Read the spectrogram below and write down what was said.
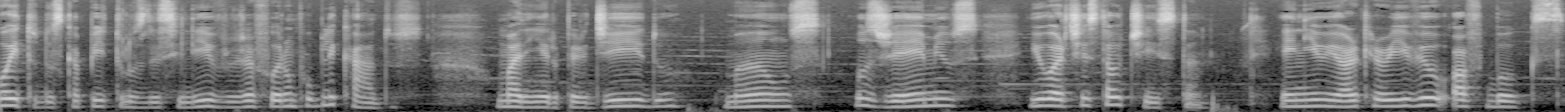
Oito dos capítulos desse livro já foram publicados: O Marinheiro Perdido, Mãos, Os Gêmeos e O Artista Autista, em New York Review of Books.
